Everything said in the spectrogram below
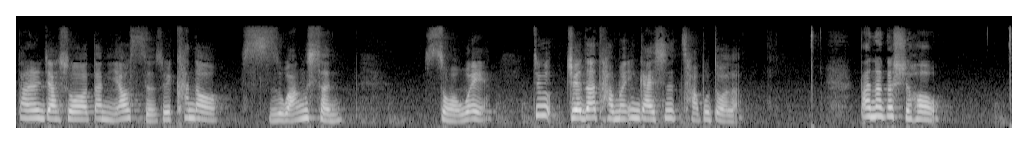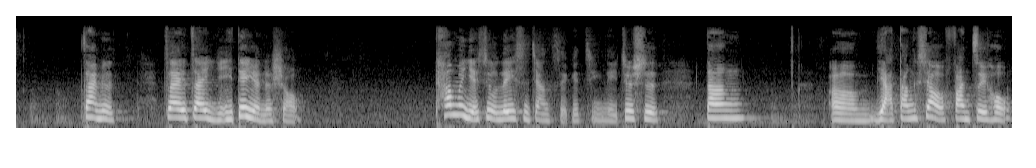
当人家说，当你要死，所以看到死亡神，所谓就觉得他们应该是差不多了。但那个时候，在没有在在伊甸园的时候，他们也是有类似这样子一个经历，就是。当，嗯，亚当夏犯罪后，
